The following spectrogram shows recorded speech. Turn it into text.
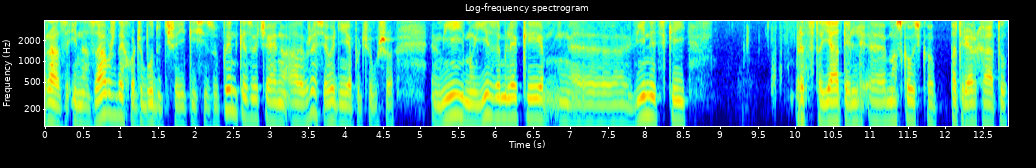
раз і назавжди, хоч будуть ще якісь і зупинки, звичайно, але вже сьогодні я почув, що мій, мої земляки, е, Вінницький предстоятель е, Московського патріархату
